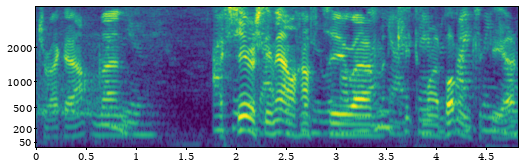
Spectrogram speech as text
drag out. And then I, I seriously now have to um, kick my bum into gear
